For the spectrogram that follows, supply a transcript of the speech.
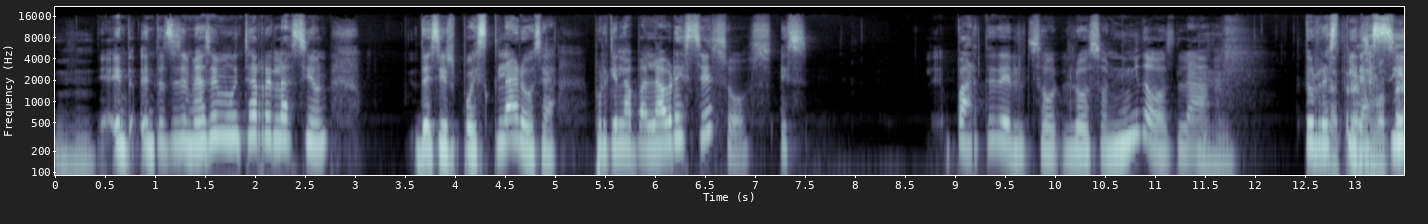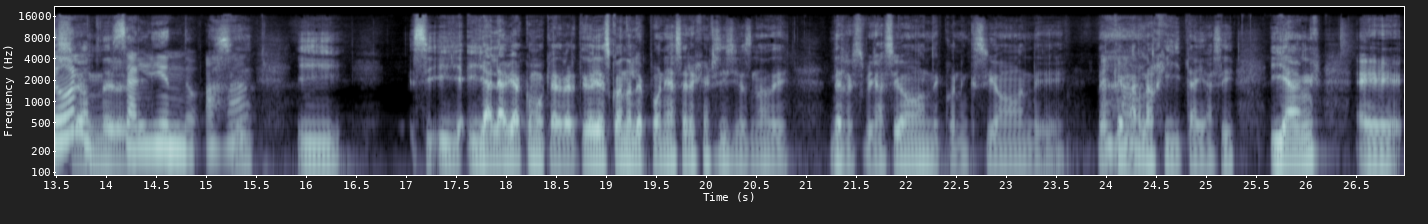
entonces me hace mucha relación decir, pues claro, o sea, porque la palabra es eso, es parte de los sonidos, la, tu respiración saliendo. Ajá. Y, sí, y, ya le había como que advertido, y es cuando le pone a hacer ejercicios, ¿no? De, de respiración, de conexión, de de quemar la hojita y así. Y Yang, eh,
